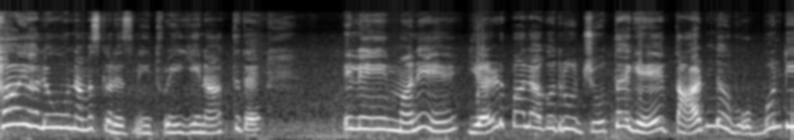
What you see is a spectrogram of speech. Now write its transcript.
ಹಾಯ್ ಹಲೋ ನಮಸ್ಕಾರ ಸ್ನೇಹಿತರೆ, ಏನಾಗ್ತದೆ? ಇಲ್ಲಿ ಮನೆ ಎರಡು ಪಾಲಾಗೋದ್ರ ಜೊತೆಗೆ ತಾಂಡವ್ ಒಬ್ಬುಂಟಿ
